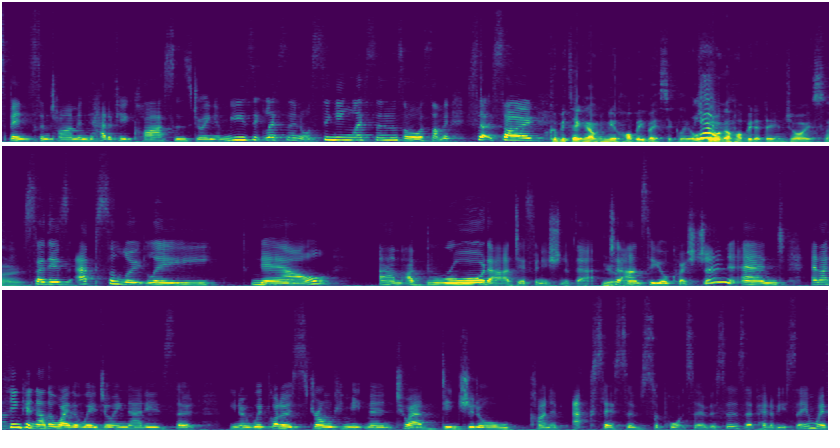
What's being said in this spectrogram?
spent some time and had a few classes doing a music lesson or singing lessons or something. So, so could be taking up a new hobby basically, or yeah. doing a hobby that they enjoy. So, so there's absolutely now um, a broader definition of that yeah. to answer your question. And and I think another way that we're doing that is that you know we've got a strong commitment to our digital kind of access of support services at PwC, and we're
